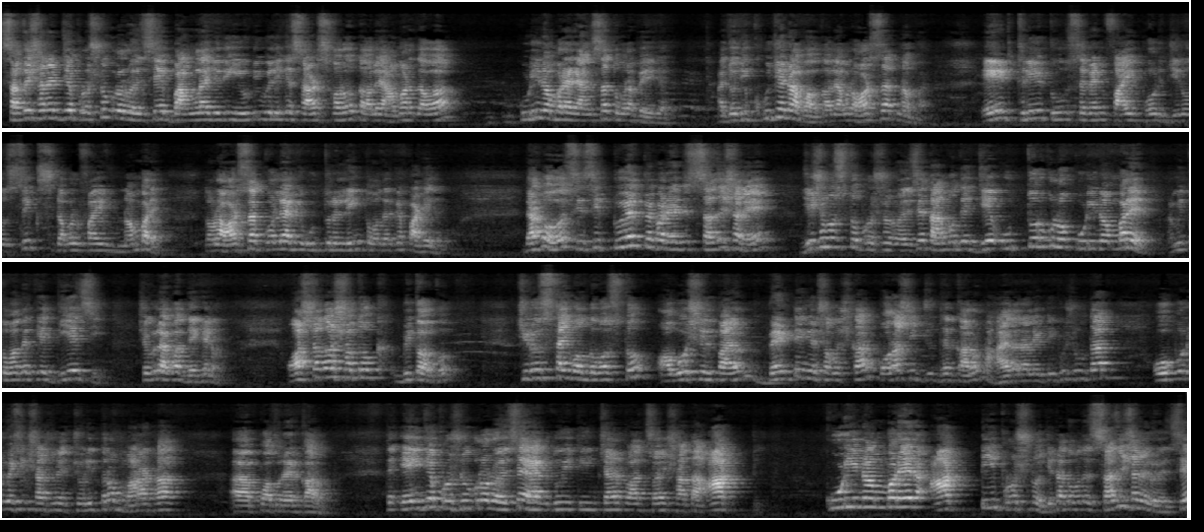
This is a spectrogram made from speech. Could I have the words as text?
সাজেশনের যে প্রশ্নগুলো রয়েছে, বাংলায় যদি ইউটিউবে লিখে সার্চ করো, তাহলে আমার দেওয়া কুড়ি নম্বরের অ্যান্সার তোমরা পেয়ে যাবে। আর যদি খুঁজে না পাও, তাহলে আমার WhatsApp number eight three two seven five four zero six double five নম্বরে তোমরা হোয়াটসঅ্যাপ করলে আমি উত্তরের লিঙ্ক তোমাদেরকে পাঠিয়ে দেবো। দেখো সিসি টুয়েলভ পেপারের সাজেশনে যে সমস্ত প্রশ্ন রয়েছে, তার মধ্যে যে উত্তরগুলো কুড়ি নম্বরের আমি তোমাদেরকে দিয়েছি, সেগুলো একবার দেখে নাও। অষ্টাদশ শতক বিতর্ক, চিরস্থায়ী বন্দোবস্ত, অবশিল্পায়ন বেন্টিং এর সংস্কার, পলাশির যুদ্ধের কারণ, হায়দার আলী টিপু সুলতান, ঔপনিবেশিক শাসনের চরিত্র, মারাঠা পতনের কারণ। তো এই যে প্রশ্নগুলো রয়েছে, এক, দুই, তিন, চার, পাঁচ, ছয়, সাত আটটি কুড়ি নম্বরের আটটি প্রশ্ন যেটা তোমাদের সাজেশনে রয়েছে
